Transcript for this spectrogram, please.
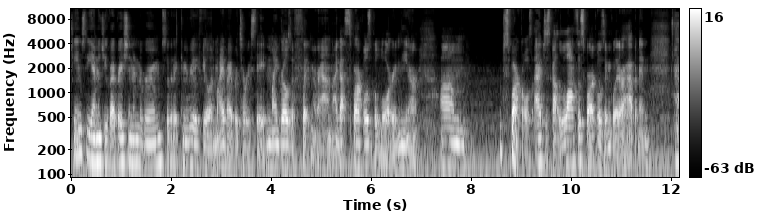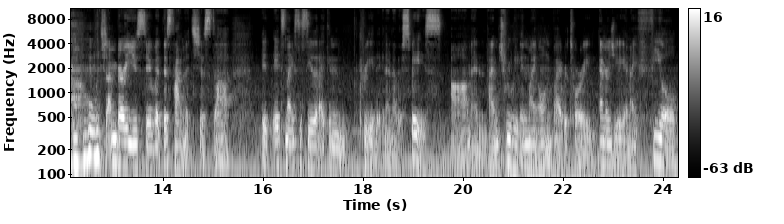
change the energy vibration in the room so that it can really feel in my vibratory state. And my girls are flitting around. I got sparkles galore in here. Um, sparkles. I've just got lots of sparkles and glitter happening, which I'm very used to. But this time it's just, uh, it, it's nice to see that I can create it in another space. Um, and I'm truly in my own vibratory energy and I feel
